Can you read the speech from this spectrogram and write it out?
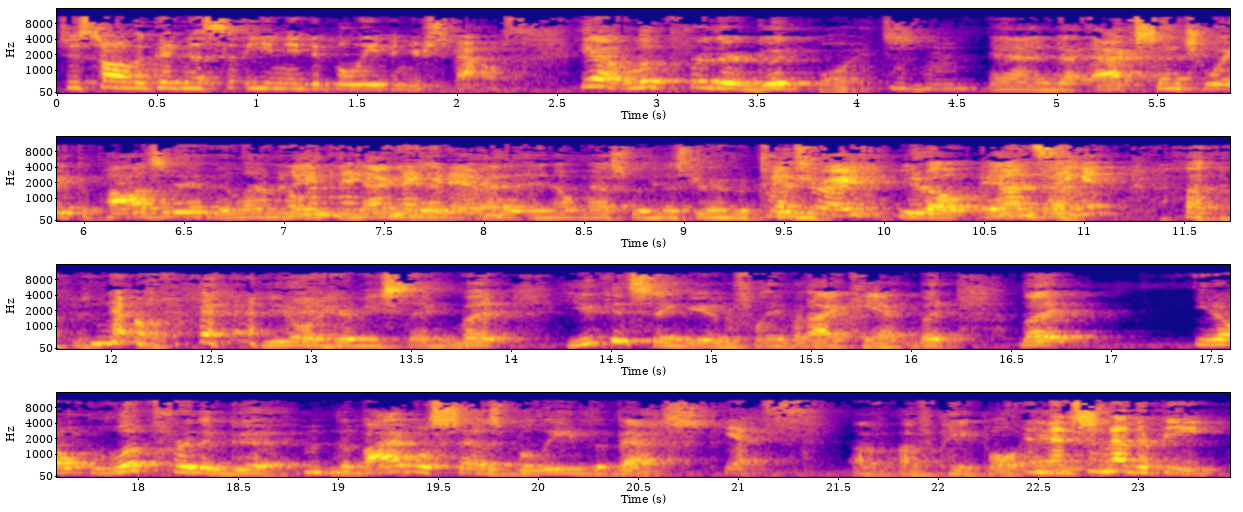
just all the goodness. You need to believe in your spouse. Yeah, look for their good points and uh, accentuate the positive, eliminate, Mm-hmm. Eliminate the negative, negative. uh, and don't mess with Mr. In Between. That's right. You know, and to sing uh, it? No. you don't hear me sing, but you can sing beautifully, but I can't. But but you know, look for the good. Mm-hmm. The Bible says believe the best yes, of, of people, and that's so- another B.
